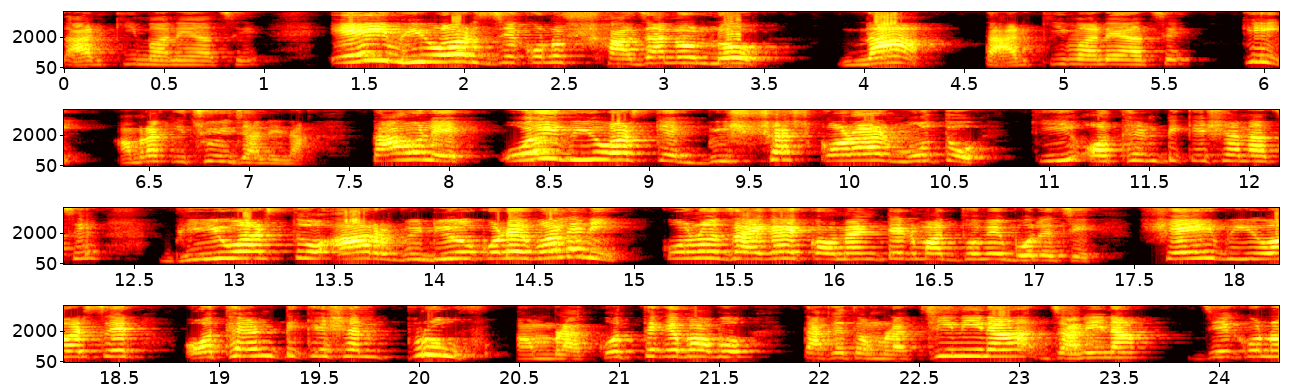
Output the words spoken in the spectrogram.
তার কি মানে আছে? এই ভিউয়ার্স যে কোনো সাজানো লোক, না, তার কি মানে আছে? কি? আমরা কিছুই জানি না। তাহলে ওই ভিউয়ার্সকে বিশ্বাস করার মতো কি অথেন্টিকেশন আছে? ভিউয়ার্স তো আর ভিডিও করে বলেনি, কোনো জায়গায় কমেন্টের মাধ্যমে বলেছে। সেই ভিউয়ার্সের অথেন্টিকেশন প্রুফ আমরা কোত্থেকে পাবো? তাকে তো আমরা চিনি না, জানি না। যে কোনো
